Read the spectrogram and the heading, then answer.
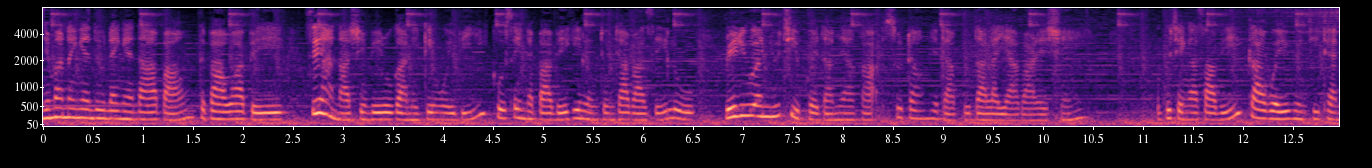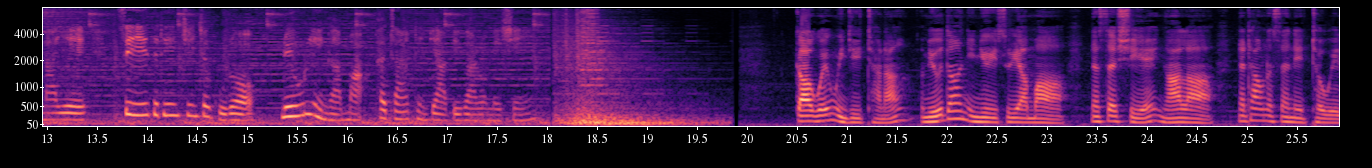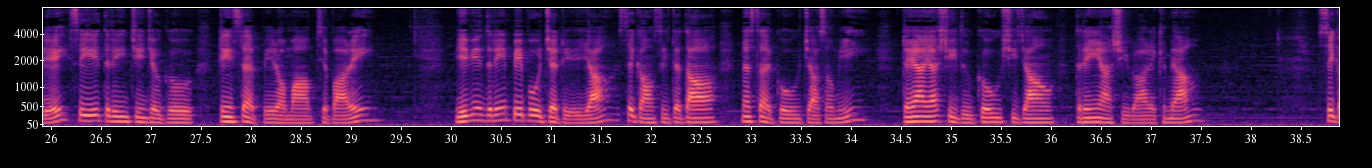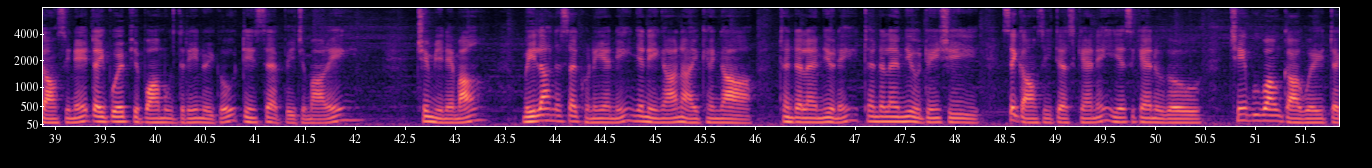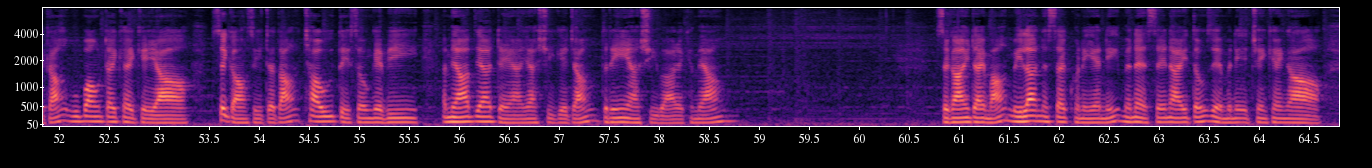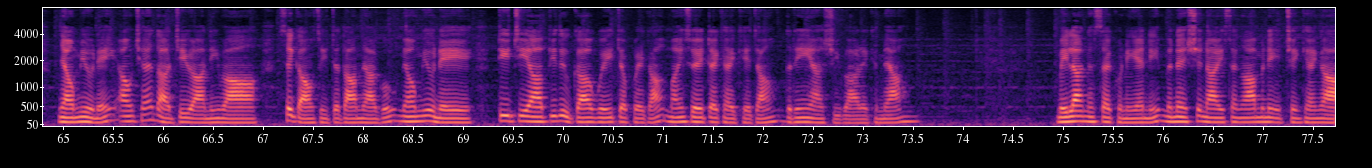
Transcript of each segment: မြန်မာနိုင်ငံသူနိုင်ငံသားအပေါင်းတဘာဝပေးဆရာနာရှင်ပေတို့ကနေကင်းဝေးပြီးကိုစိတ်နှပါဘေးကင်းလုံခြုံကြပါစေလို့ရေဒီယိုအန်ယူဂျီဖွဲ့သားများကဆုတောင်းမြတ်တာပို့သလိုက်ရပါတယ်ရှင်။အခုချိန်ကစပြီးကာဝယ်ရေးဝန်ကြီးဌာနရဲ့စီရေးသတင်းချင်းချုပ်ကိုတော့နေဦးလင်ကမှဖတ်ကြားတင်ပြပေးပါရမရှင်။ကာကွယ်ဝင်ကြီးဌာနအမျိုးသားညီညွတ်ရေးဆိုရမှ28ရက်5လ2020ထုတ်ဝေတဲ့စီရေးသတင်းချင်းချုပ်ကိုတင်ဆက်ပေးတော့မှာဖြစ်ပါတယ်။ မြေပြင်သတင်းပေးပို့ချက်တွေအရစစ်ကောင်စီတပ်သား29ဦးကြာဆုံးပြီးဒဏ်ရာရရှိသူ9ဦးရှိကြောင်းသတင်းရရှိပါရခင်ဗျာစစ်ကောင်စီနဲ့တိုက်ပွဲဖြစ်ပွားမှုသတင်းတွေကိုတင်ဆက်ပေးကြပါမယ်ချင်းပြည်နယ်မှာမေလ29ရက်နေ့ညနေ9:00နာရီခန့်ကထန်တလန်မြို့နယ်ထန်တလန်မြို့အတွင်းရှိစစ်ကောင်စီတပ်စခန်းနဲ့ရဲစခန်းတို့ကိုချင်းပူပေါင်းကာကွယ်တပ်ကပူပေါင်းတိုက်ခိုက်ခဲ့ရာစစ်ကောင်စီတပ်သား6ဦးသေဆုံးခဲ့ပြီးအများပြားဒဏ်ရာရရှိခဲ့ကြောင်းသတင်းရရှိပါရခင်ဗျာ။ စကိုင်းတိုင်းမှာမေလ29ရက်နေ့မနက်10:30မိနစ်အချိန်ခန့်ကမြောင်မြို့နယ်အောင်ချမ်းသာကျေးရွာနီးမှာစစ်ကောင်စီတပ်သားများကိုမြောင်မြို့နယ် TGR ပြည်သူ့ကာကွယ်တပ်ဖွဲ့ကမိုင်းဆွဲတိုက်ခိုက်ခဲ့ကြောင်းသတင်းရရှိပါရခင်ဗျာမေလ29ရက်နေ့မနက်8:15မိနစ်အချိန်ခန့်က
